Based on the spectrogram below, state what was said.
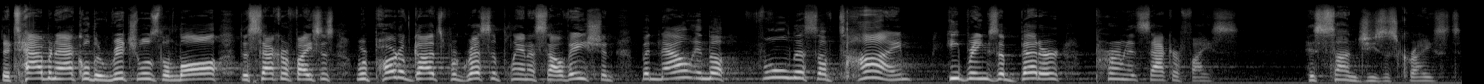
The tabernacle, the rituals, the law, the sacrifices were part of God's progressive plan of salvation. But now, in the fullness of time, He brings a better permanent sacrifice His Son, Jesus Christ.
